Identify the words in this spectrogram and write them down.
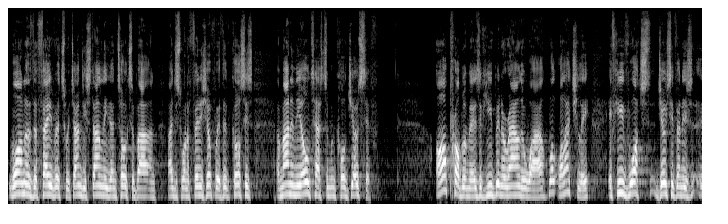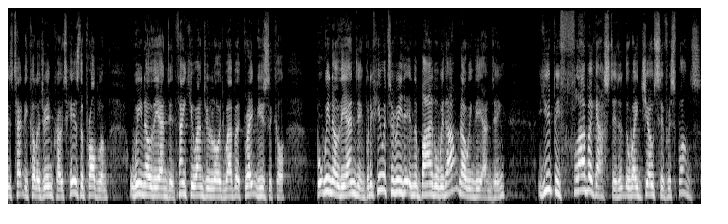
One of the favorites, which Andy Stanley then talks about, and I just want to finish up with, of course, is a man in the Old Testament called Joseph. Our problem is if you've been around a while, well, well actually, if you've watched Joseph and his, his Technicolor Dreamcoat, here's the problem. We know the ending. Thank you, Andrew Lloyd Webber. Great musical. But we know the ending. But if you were to read it in the Bible without knowing the ending, you'd be flabbergasted at the way Joseph responds.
